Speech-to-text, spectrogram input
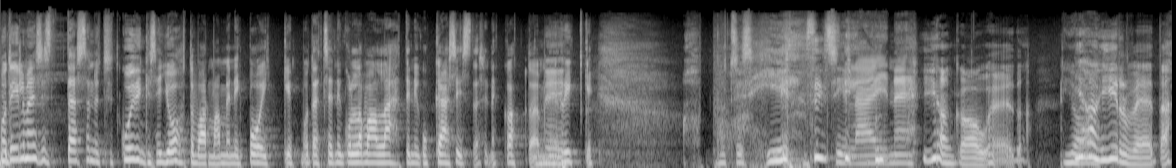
Mutta ilmeisesti tässä nyt sitten kuitenkin se johto varmaan meni poikki, mutta että se niin kuin vaan lähti niin kuin käsistä sinne kattoon ja meni Niin. rikki. Mutta siis hissiläinen. Ihan kauheeta. Joo. Ihan hirveetä.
